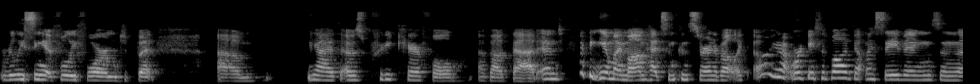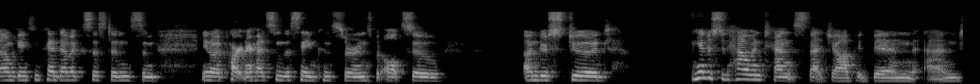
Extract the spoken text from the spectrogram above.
releasing it fully formed, but um, yeah, I, I, was pretty careful about that. And I think, you know, my mom had some concern about like, oh, you're not working. I said, well, I've got my savings and I'm getting some pandemic assistance. And, you know, my partner had some of the same concerns, but also understood, he understood how intense that job had been and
